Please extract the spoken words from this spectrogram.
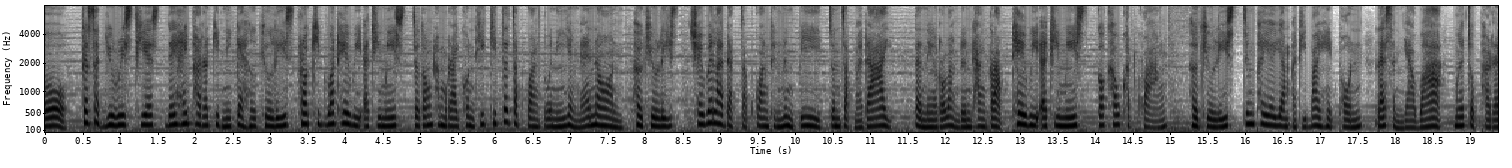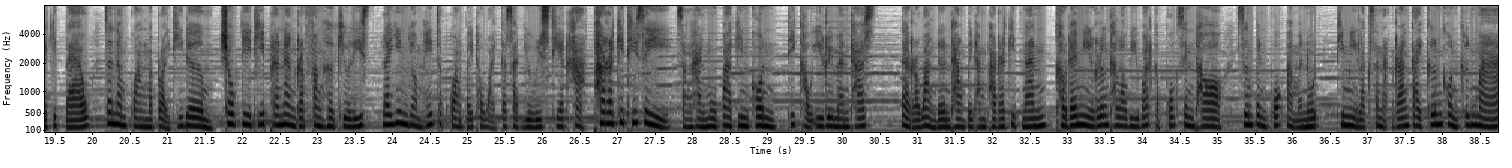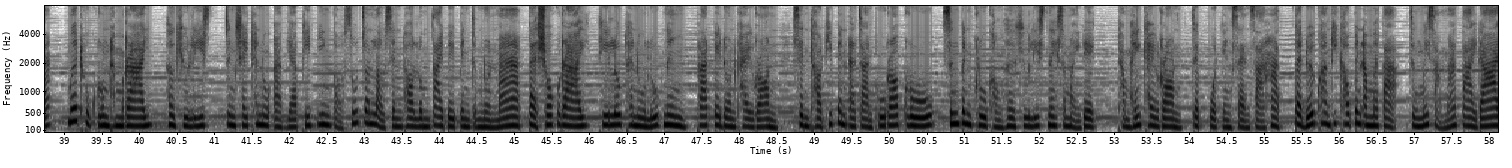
กษัตริย์ยูริสเทียสได้ให้ภารกิจนี้แก่เฮอร์คิวลิสเพราะคิดว่าเทวีอาร์ทิมิสจะต้องทำร้ายคนที่คิดจะจับกวางตัวนี้อย่างแน่นอนเฮอร์คิวลิสใช้เวลาดักจับกวางถึง 1 ปี จนจับมาได้แต่ในระหว่างเดินทางกลับเทวีอาร์ทิมิสก็เข้าขัดขวาง เฮอร์คิวลิสจึงพยายามอธิบายเหตุผล และสัญญาว่าเมื่อจบภารกิจแล้วจะนำกวางมาปล่อยที่เดิม โชคดีที่พระนางรับฟังเฮอร์คิวลิสและยินยอมให้จับกวางไปถวายกษัตริย์ยูริสเทียสค่ะ ภารกิจที่ 4 สังหารหมูป่ากินคนที่เขาอิริแมนทัสแต่ระหว่างเดินทางไปทำภารกิจนั้น เขาได้มีเรื่องทะเลาะวิวาทกับพวกเซนทอร์ซึ่งเป็นพวกอมนุษย์ที่มีลักษณะร่างกายครึ่งคนครึ่งม้า มื่อถูกรุมทำร้ายเฮอร์คิวลิสจึงใช้ธนูอาบยาพิษยิงต่อสู้จนเหล่าเซนทอร์ล้มตายไปเป็นจำนวนมาก แต่โชคร้ายที่ลูกธนูลูกหนึ่งพลาดไปโดนไครอน เซนทอร์ที่เป็นอาจารย์ผู้รอบรู้ ซึ่งเป็นครูของเฮอร์คิวลิสในสมัยเด็กทำให้ไครอนเจ็บปวดอย่างแสนสาหัส แต่ด้วยความที่เขาเป็นอมตะจึงไม่สามารถตายได้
